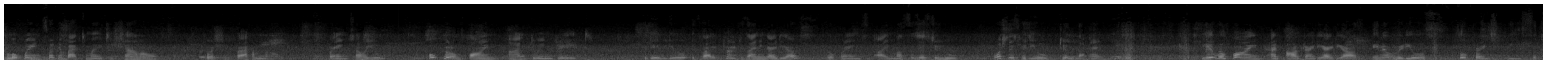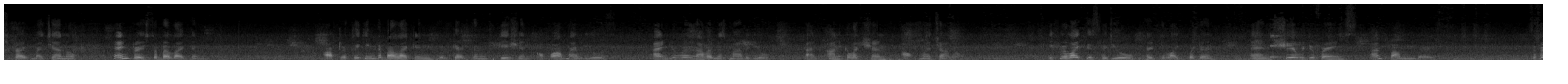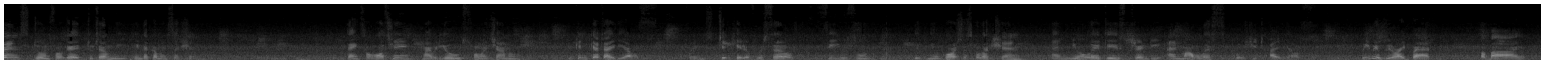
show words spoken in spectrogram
Hello friends, welcome back to my YouTube channel. Push Faham now. Friends, how are you? Hope you're all fine and doing great. today video is about great designing ideas. So friends, I must suggest to you watch this video till the end. You will find an alternative ideas in our videos. So friends, please subscribe my channel and press the bell icon. After clicking the bell icon, you will get the notification of all my videos and you will never miss my video and any collection of my channel. If you like this video, hit the like button and share with your friends and family members. So friends, don't forget to tell me in the comment section. Thanks for watching my videos for my channel. You can get ideas friends. Take care of yourself. See you soon with new gorgeous collection and new latest trendy and marvelous crochet ideas. We will be right back. Bye bye.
